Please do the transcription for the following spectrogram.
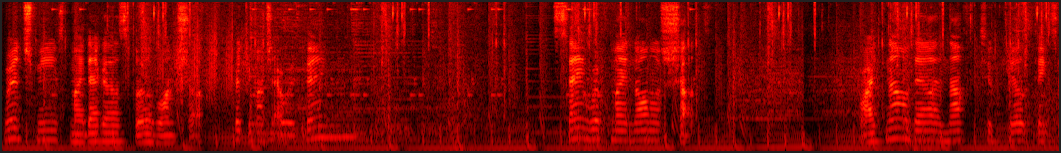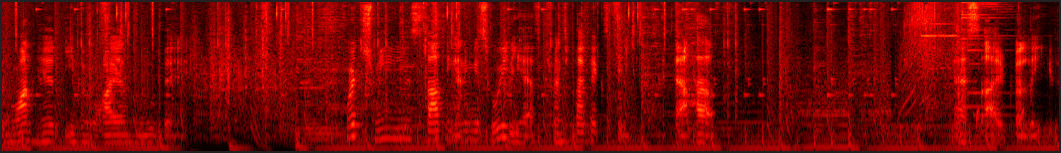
Which means my daggers will one-shot pretty much everything. Same with my normal shot. Right now they are enough to kill things in one hit even while moving. Which means starting enemies really have 25 XP in their health. As I believe.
